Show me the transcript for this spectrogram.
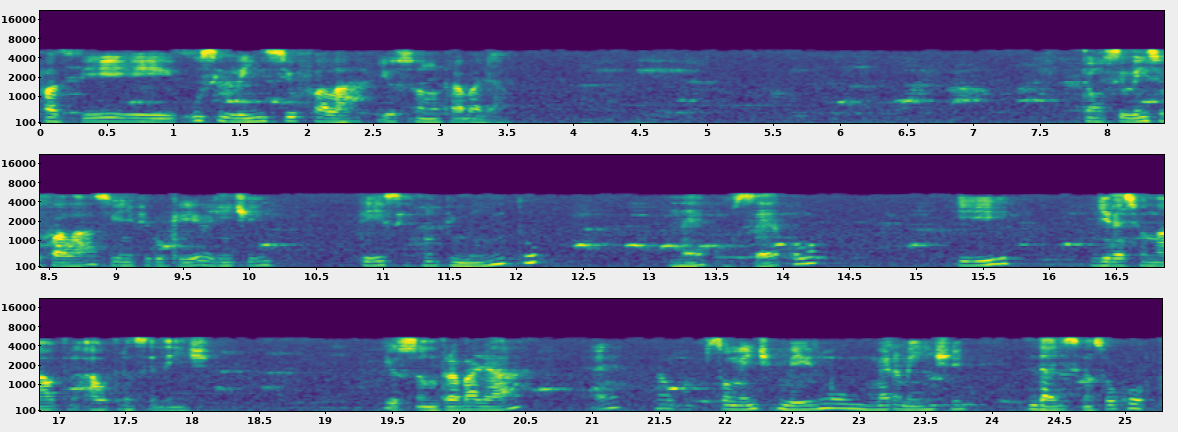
fazer o silêncio falar e o sono trabalhar. Então, silêncio falar significa o que? A gente ter esse rompimento, né, com o século e direcionar ao transcendente. E o sono trabalhar é somente mesmo meramente dar descanso ao corpo.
